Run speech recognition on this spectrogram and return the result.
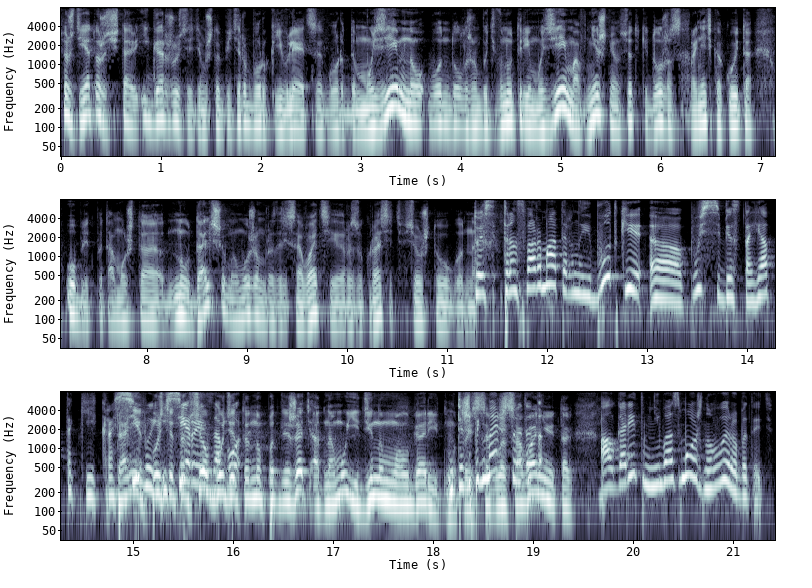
Слушайте, я тоже считаю и горжусь этим, что Петербург является городом-музеем, но он должен быть внутри музеем, а внешне он все-таки должен сохранять какой-то облик, потому что, ну, дальше мы можем разрисовать и разукрасить все, что угодно. То есть трансформаторные будки э, пусть себе стоят такие да нет, красивые пусть и это серые все заборы. будет ну, подлежать одному единому алгоритму, Ну, ты то же есть понимаешь, что согласованию это и так. алгоритм невозможно выработать.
